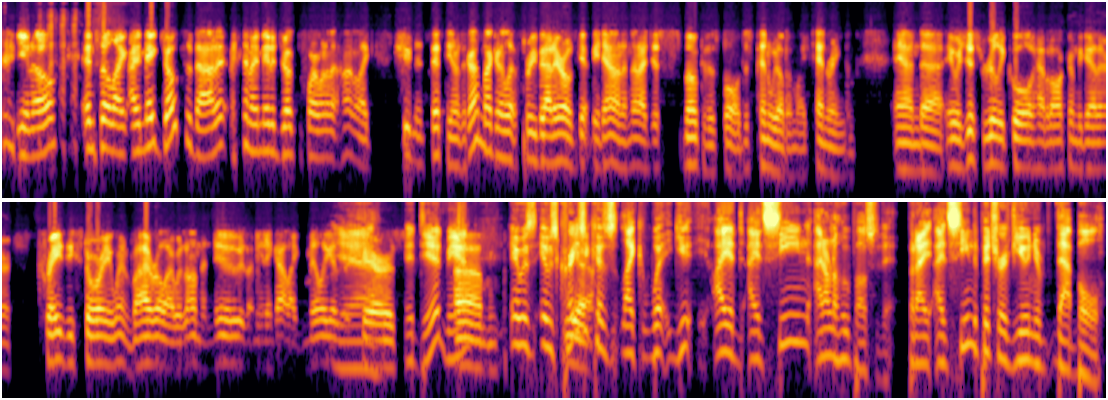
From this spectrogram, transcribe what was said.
you know? And so, like, I make jokes about it. And I made a joke before I went on that hunt. Like, shooting at 50. And I was like, I'm not going to let three bad arrows get me down. And then I just smoked this bull, just pinwheeled him, like 10 ringed him. And uh, it was just really cool to have it all come together. Crazy story. It went viral. I was on the news. I mean, it got like millions Yeah. of shares. It did, man. Um, It was it was crazy Yeah. because like what you I had I had seen I don't know who posted it, but I I had seen the picture of you and your that bull,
